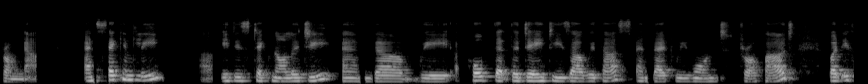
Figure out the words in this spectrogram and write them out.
from now. And secondly, uh, it is technology, and uh, we hope that the deities are with us and that we won't drop out. But if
